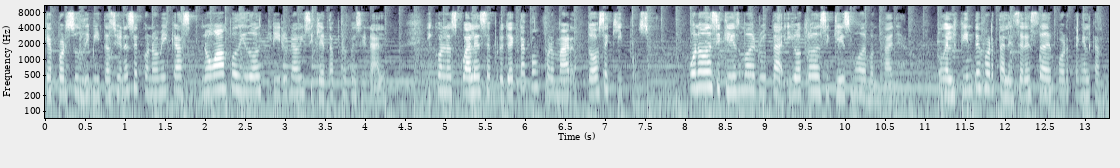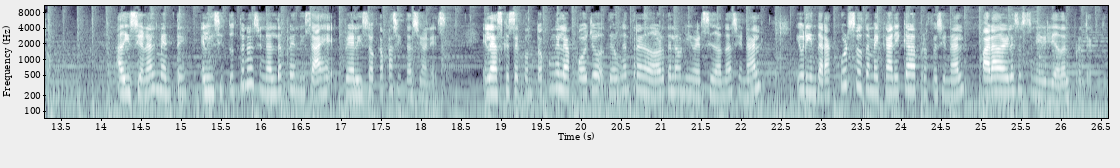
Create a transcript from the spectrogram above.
que por sus limitaciones económicas no han podido adquirir una bicicleta profesional y con los cuales se proyecta conformar dos equipos, uno de ciclismo de ruta y otro de ciclismo de montaña, con el fin de fortalecer este deporte en el cantón. Adicionalmente, el Instituto Nacional de Aprendizaje realizó capacitaciones en las que se contó con el apoyo de un entrenador de la Universidad Nacional y brindará cursos de mecánica profesional para darle sostenibilidad al proyecto.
